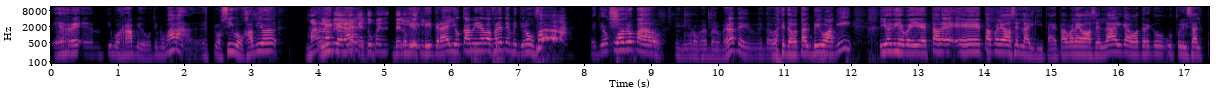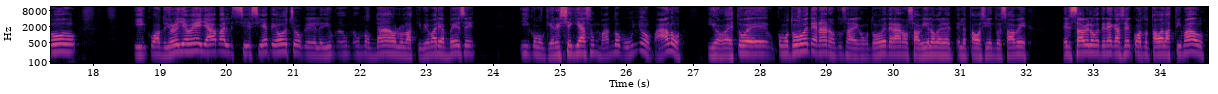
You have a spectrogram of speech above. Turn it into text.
es re- es un tipo rápido, tipo ¡papa! explosivo, rápido. Más rápido de lo que tú de lo li- que- Literal, yo caminé para frente, me tiró, ¡fa! Me cuatro palos. Y yo, pero, pero espérate, tengo, tengo que estar vivo aquí. Y yo dije, pues esta, esta pelea va a ser larguita, esta pelea va a ser larga, voy a tener que utilizar todo. Y cuando yo lo llevé ya para el 7-8, que le di un, un, un knockdown, lo lastimé varias veces. Y como quiere seguía zumbando puño, palo. Y yo, esto es como todo veterano, tú sabes, como todo veterano sabía lo que él, él estaba haciendo. Él sabe, él sabe lo que tenía que hacer cuando estaba lastimado.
